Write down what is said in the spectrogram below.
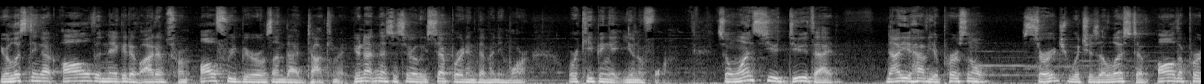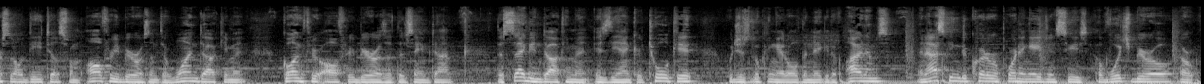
you're listing out all the negative items from all three bureaus on that document. You're not necessarily separating them anymore. We're keeping it uniform. So once you do that, now you have your personal search, which is a list of all the personal details from all three bureaus into one document, going through all three bureaus at the same time. The second document is the Anchor Toolkit, which is looking at all the negative items and asking the credit reporting agencies of which bureau, or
